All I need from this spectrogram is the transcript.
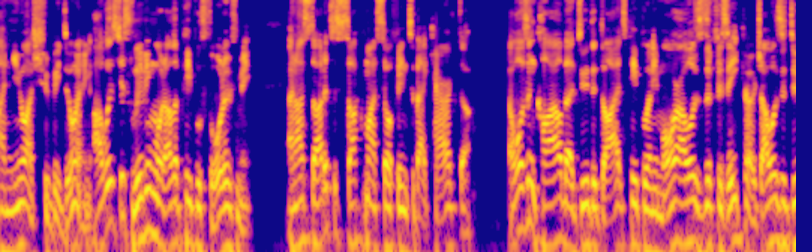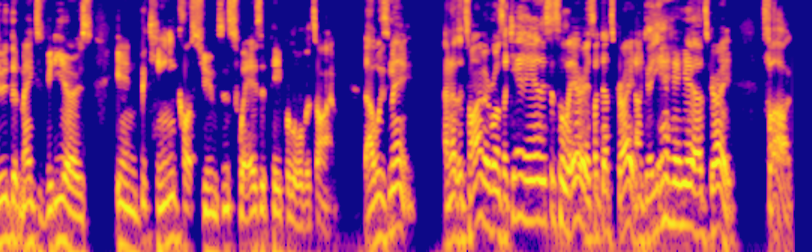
I knew I should be doing. I was just living what other people thought of me. And I started to suck myself into that character. I wasn't Kyle, that dude that diets people anymore. I was the physique coach. I was a dude that makes videos in bikini costumes and swears at people all the time. That was me. And at the time, everyone's like, yeah, yeah, this is hilarious. Like, that's great. And I go, yeah, yeah, yeah, that's great. Fuck.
